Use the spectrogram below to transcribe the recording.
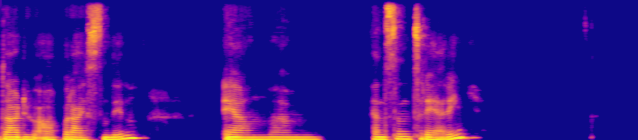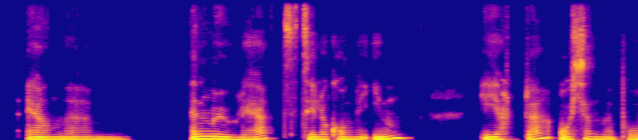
der du er på reisen din, en, en sentrering. En, en mulighet til å komme inn i hjertet og kjenne på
